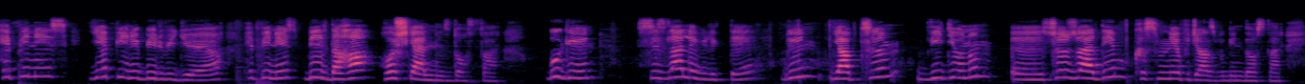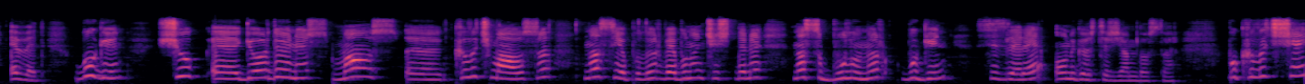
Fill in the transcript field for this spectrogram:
Hepiniz yepyeni bir videoya, hepiniz bir daha hoş geldiniz dostlar. Bugün sizlerle birlikte dün yaptığım videonun e, söz verdiğim kısmını yapacağız bugün dostlar. Evet, bugün şu e, gördüğünüz mouse, e, kılıç mouse'u nasıl yapılır ve bunun çeşitleri nasıl bulunur bugün sizlere onu göstereceğim dostlar. Bu kılıç şey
